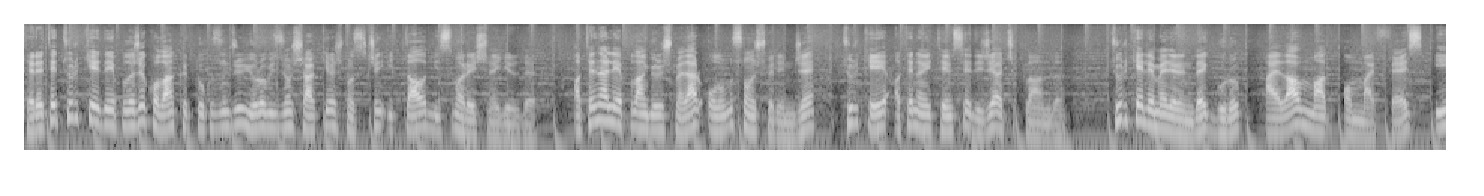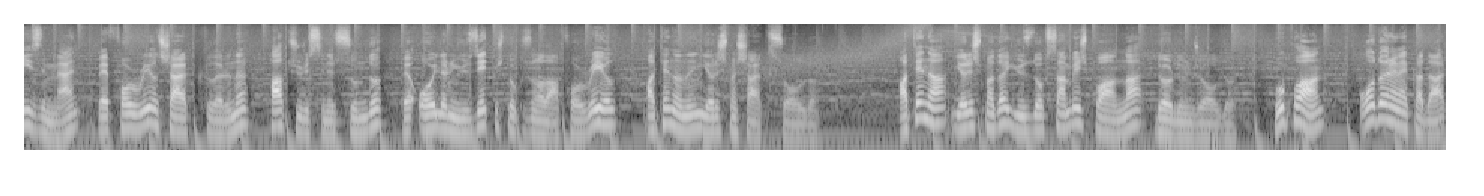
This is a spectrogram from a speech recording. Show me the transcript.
TRT Türkiye'de yapılacak olan 49. Eurovision şarkı yarışması için iddialı bir isim arayışına girdi. Athena ile yapılan görüşmeler olumlu sonuç verince Türkiye'yi Athena'yı temsil edeceği açıklandı. Türk elemelerinde grup I Love Mud On My Face, Easy Man ve For Real şarkılarını halk jürisine sundu ve oyların %79'unu alan For Real, Athena'nın yarışma şarkısı oldu. Athena yarışmada 195 puanla dördüncü oldu. Bu puan o döneme kadar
